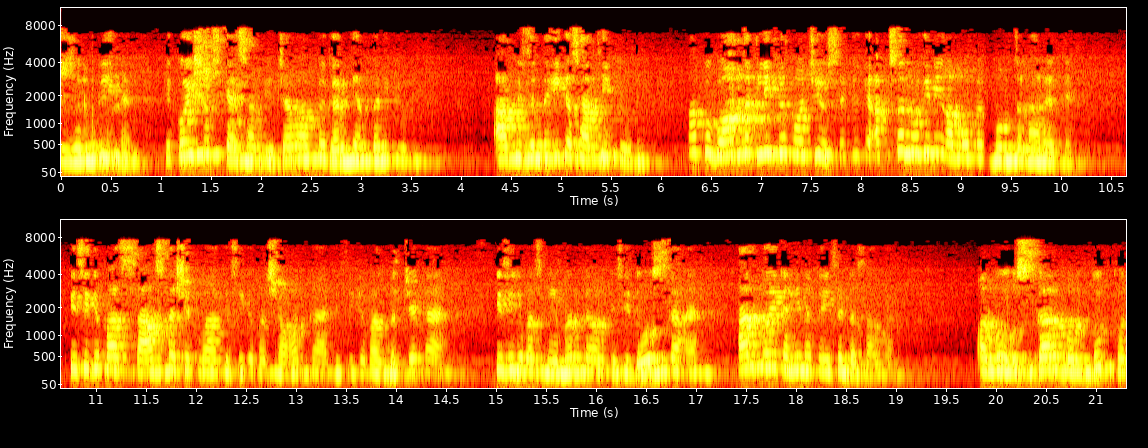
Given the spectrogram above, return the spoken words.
ضروری ہے کہ کوئی شخص کیسا بھی چاہے وہ آپ کے گھر کے اندر ہی کیوں نہیں، آپ کی زندگی کا ساتھی کیوں نہیں۔ آپ کو بہت تکلیفیں پہنچی اس سے کیونکہ اکثر لوگ انہیں غموں میں مبتلا رہتے ہیں۔ کسی کے پاس سانس کا شکوا کسی کے پاس شوہر کا ہے، کسی کے پاس بچے کا ہے، کسی کے پاس نیبر کا اور کسی دوست کا ہے۔ ہر کوئی کہیں نہ کہیں سے ڈسا ہوا ہے۔ اور وہ اس کرب اور دکھ اور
